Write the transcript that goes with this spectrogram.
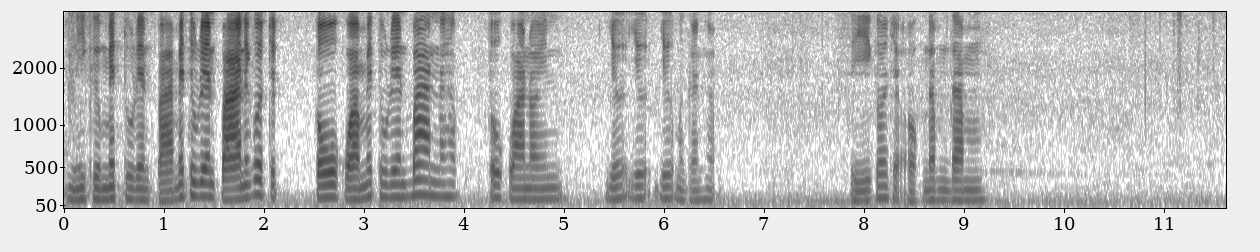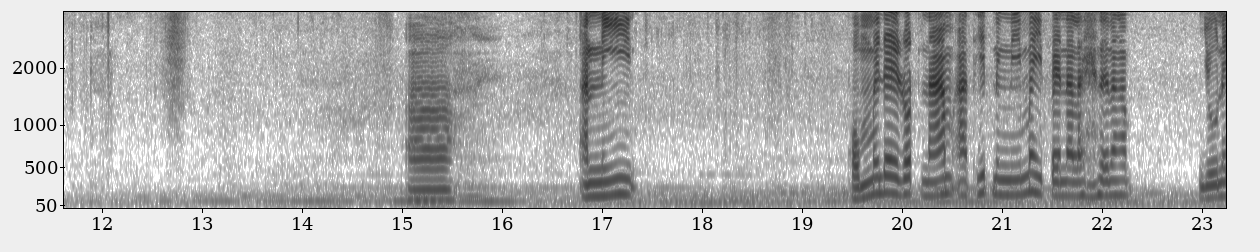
อันนี้คือเม็ดทุเรียนป่า เม็ดทุเรียนป่านี่ก็จะโตกว่าเม็ดทุเรียนบ้านนะครับ โตกว่าหน่อยเยอะเยอะเยอะเหมือนกันครับ สีก็จะออกดำดำอันนี้ ผมไม่ได้รดน้ำอาทิตย์หนึ่งนี้ไม่เป็นอะไรเลยนะครับ อยู่ใน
